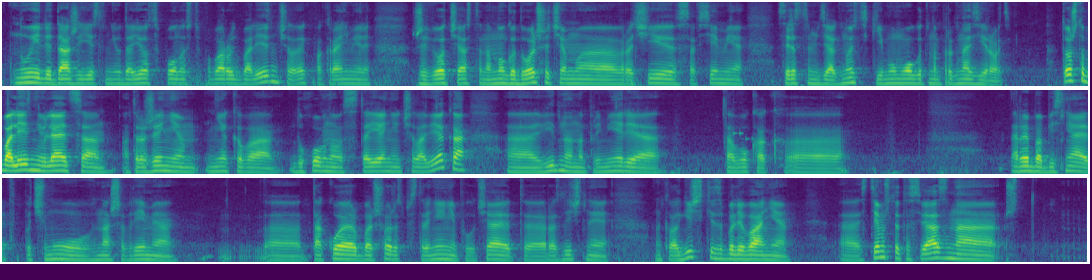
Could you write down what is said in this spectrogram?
ну или даже если не удается полностью побороть болезнь, человек, по крайней мере, живет часто намного дольше, чем э, врачи со всеми средствами диагностики ему могут напрогнозировать. То, что болезнь является отражением некого духовного состояния человека, э, видно на примере того, как э, Рэб объясняет, почему в наше время такое большое распространение получают различные онкологические заболевания – с тем, что это связано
